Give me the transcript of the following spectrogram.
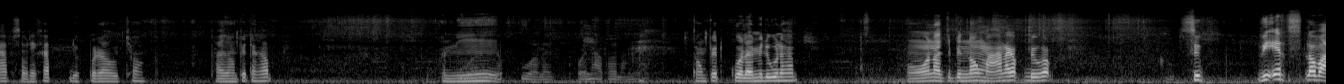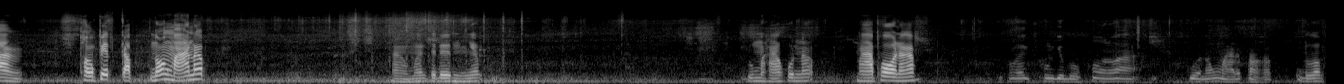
ครับ สวัสดีครับอยู่กับเราช่องพายทองเพชรนะครับ วันนี้กลัวอะไรถอยหน้าถอยหลังทองเพชรกลัวอะไรไม่รู้นะครับอ๋อน่าจะเป็นน้องหมานะครับดูครับศึก vs ระหว่างทองเพชรกับน้องหมานะครับอ้าวมันจะเดินอย่างนี้ครับดูมาหาคนนะครับมาหาพ่อนะครับคงคงจะบอกพ่อแล้วว่ากลัวน้องหมาหรือเปล่าครับดูครับ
